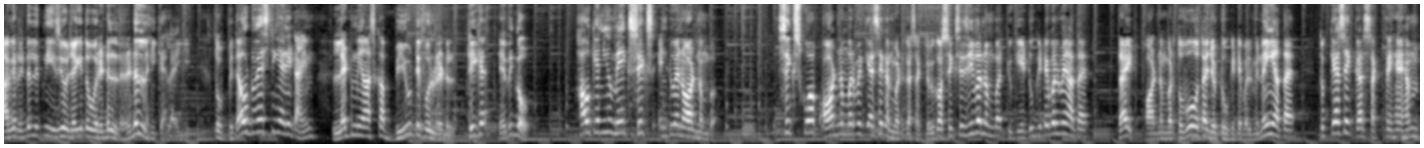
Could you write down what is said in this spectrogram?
अगर रिडल इतनी इजी हो जाएगी तो वो रिडल रिडल नहीं कहलाएगी। तो without wasting any time let me ask a beautiful riddle ठीक है? Here we go. How can you make six into an odd number six को आप ऑड नंबर में कैसे कन्वर्ट कर सकते हो? Because six is even number क्योंकि ये टू की टेबल में आता है. राइट ऑड नंबर तो वो होता है जो टू की टेबल में नहीं आता है. तो कैसे कर सकते हैं हम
